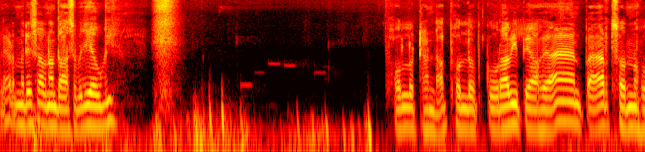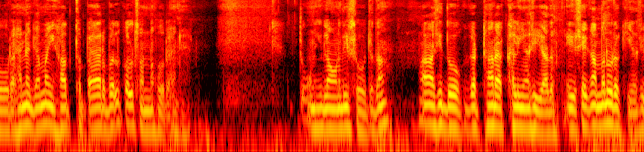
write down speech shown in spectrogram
ਲਾਈਟ ਮੇਰੇ ਹਿਸਾਬ ਨਾਲ 10 ਵਜੇ ਆਊਗੀ। ਫੁੱਲ ਠੰਡਾ, ਫੁੱਲ ਕੋਰਾ ਵੀ ਪਿਆ ਹੋਇਆ, ਐਨ ਪੈਰ ਸੁੰਨ ਹੋ ਰਹੇ ਨੇ, ਜਮਾ ਹੀ ਹੱਥ ਪੈਰ ਬਿਲਕੁਲ ਸੁੰਨ ਹੋ ਰਹੇ ਨੇ। ਧੂਣੀ ਲਾਉਣ ਦੀ ਸੋਚਦਾ ਆ ਅਸੀਂ ਦੋ ਕੁ ਗੱਠਾਂ ਰੱਖ ਲਈਆਂ ਸੀ ਜਦ, ਇਸੇ ਕੰਮ ਨੂੰ ਰੱਖੀਆਂ ਸੀ।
